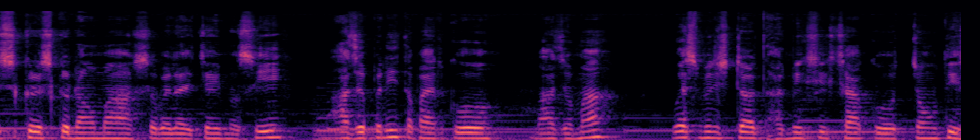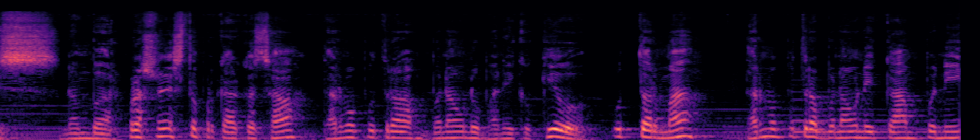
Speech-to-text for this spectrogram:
यीशुक्रिस्टको नाउँमा सबैलाई जय मसी आज पनि तपाईँहरूको माझमा वेस्टमिनिस्टर धार्मिक शिक्षाको चौतिस नम्बर प्रश्न यस्तो प्रकारको छ धर्मपुत्र बनाउनु भनेको के हो? उत्तरमा धर्मपुत्र बनाउने काम पनि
